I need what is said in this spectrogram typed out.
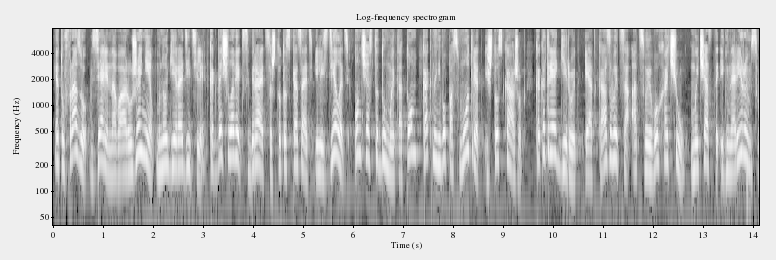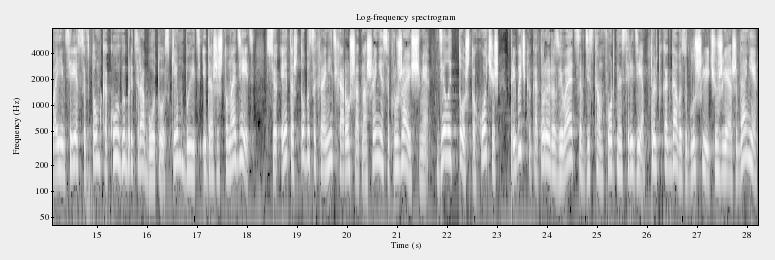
Эту фразу взяли на вооружение многие родители. Когда человек собирается что-то сказать или сделать, он часто думает о том, как на него посмотрят и что скажут, как отреагируют и отказывается от своего «хочу». Мы часто игнорируем свои интересы в том, какую выбрать работу, с кем быть и даже что надеть. Все это, чтобы сохранить хорошие отношения с окружающими. Делать то, что хочешь – привычка, которая развивается в дискомфортной среде. Только когда вы заглушили чужие ожидания,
